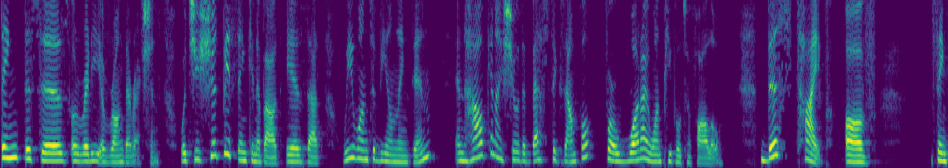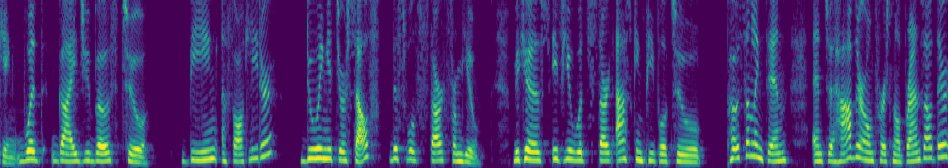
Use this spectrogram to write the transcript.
think this is already a wrong direction. What you should be thinking about is that we want to be on LinkedIn and how can I show the best example for what I want people to follow? This type of thinking would guide you both to being a thought leader, doing it yourself. This will start from you. Because if you would start asking people to post on LinkedIn and to have their own personal brands out there,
